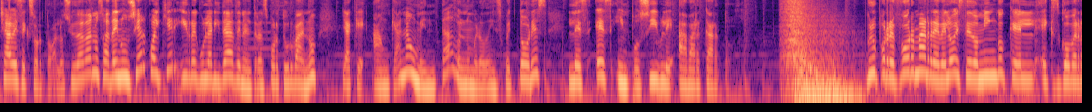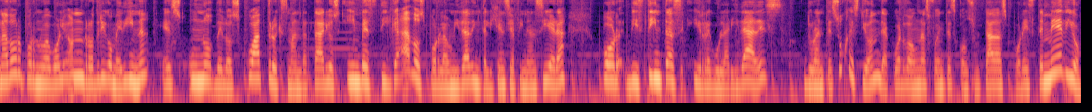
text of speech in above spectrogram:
Chávez exhortó a los ciudadanos a denunciar cualquier irregularidad en el transporte urbano, ya que aunque han aumentado el número de inspectores, les es imposible abarcar todo. Grupo Reforma reveló este domingo que el exgobernador por Nuevo León, Rodrigo Medina, es uno de los cuatro exmandatarios investigados por la Unidad de Inteligencia Financiera por distintas irregularidades durante su gestión, de acuerdo a unas fuentes consultadas por este medio.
